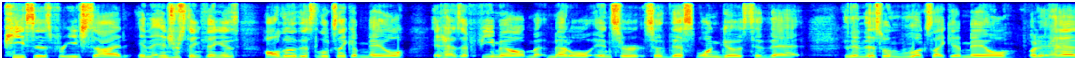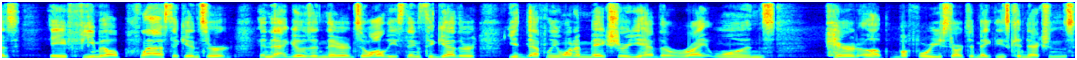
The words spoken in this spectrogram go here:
pieces for each side. And the interesting thing is, although this looks like a male, it has a female metal insert. So this one goes to that. And then this one looks like a male, but it has a female plastic insert and that goes in there. And so all these things together, you definitely want to make sure you have the right ones paired up before you start to make these connections.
